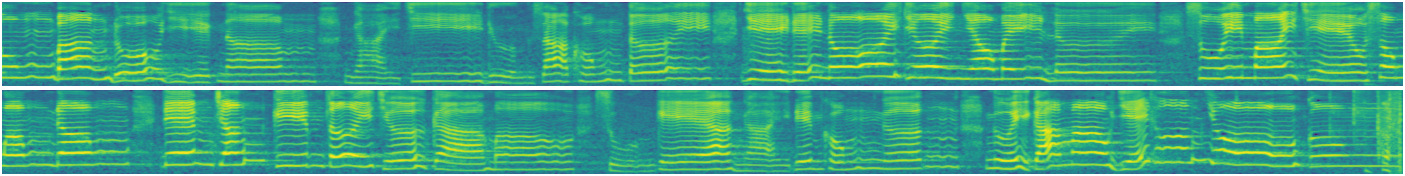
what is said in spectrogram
cùng bản đồ Việt Nam. Ngài chi đường xa không tới, Về để nói với nhau mấy lời. Xuôi mái chèo sông ông đông, đêm trắng kim tới chợ cà mau xuồng ghe ngày đêm không ngớt. Người cà mau dễ thương vô cùng.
